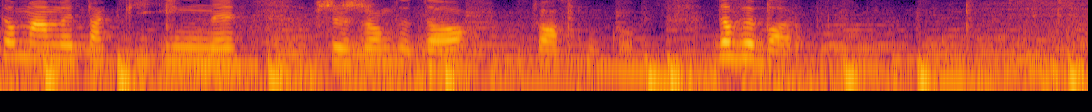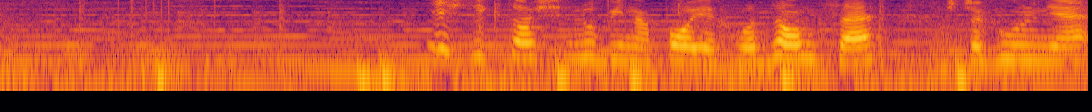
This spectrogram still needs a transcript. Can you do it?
to mamy taki inny przyrząd do czosnku. Do wyboru. Jeśli ktoś lubi napoje chłodzące, szczególnie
